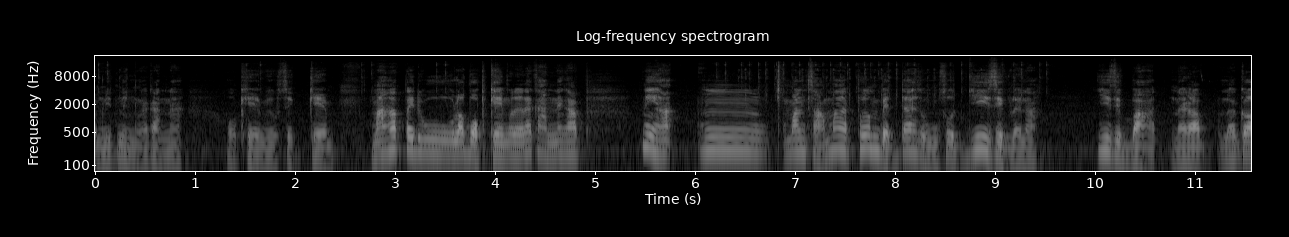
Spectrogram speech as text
มนิดหนึ่งแล้วกันนะโอเคมิวสิกเกมมาครับไปดูระบบเกมกันเลยแล้วกันนะครับ นี่ฮะมมันสามารถเพิ่มเบ็ดได้สูงสุด 20 เลยนะ 20 บาทนะครับ แล้วก็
